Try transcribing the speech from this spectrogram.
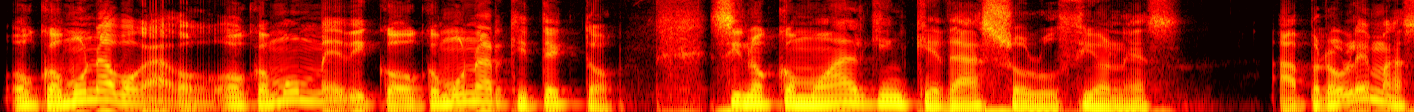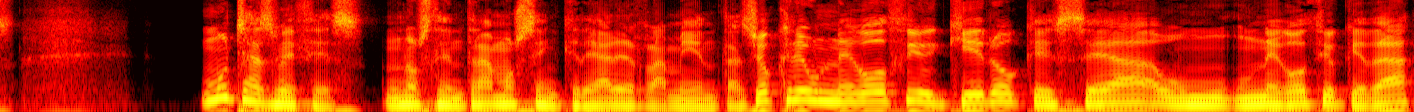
o como un abogado, o como un médico, o como un arquitecto, sino como alguien que da soluciones a problemas. Muchas veces nos centramos en crear herramientas. Yo creo un negocio y quiero que sea un, negocio que da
